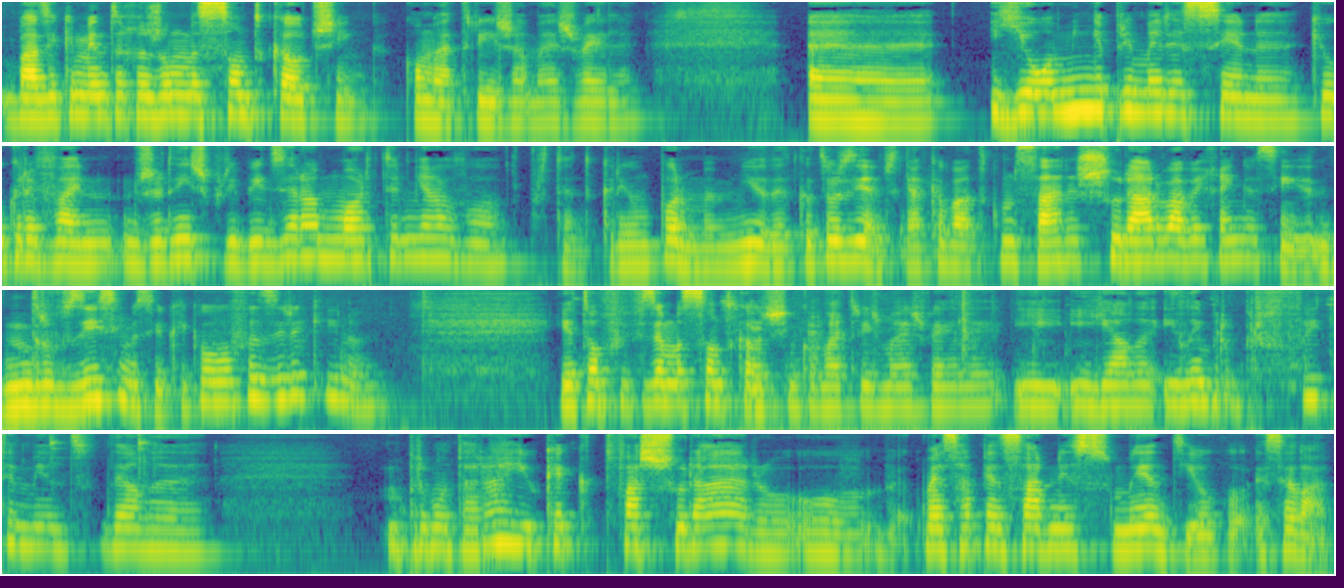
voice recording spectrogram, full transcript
basicamente arranjou-me uma sessão de coaching com uma atriz já mais velha. Uh, e eu, a minha primeira cena que eu gravei nos Jardins Proibidos era a morte da minha avó. Portanto, queriam pôr uma miúda de 14 anos, que tinha acabado de começar a chorar babirrenho assim, nervosíssima, assim, o que é que eu vou fazer aqui, não é? E então fui fazer uma sessão de coaching com uma atriz mais velha e, e ela, e lembro-me perfeitamente dela me perguntar, ai, o que é que te faz chorar? Ou, ou começa a pensar nesse momento e eu, sei lá,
